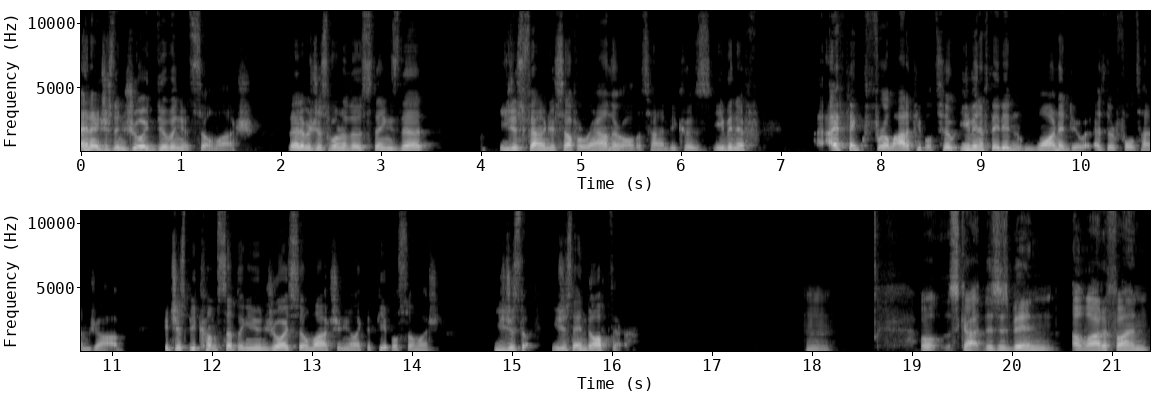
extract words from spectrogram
and I just enjoyed doing it so much that it was just one of those things that you just found yourself around there all the time because even if I think for a lot of people too, even if they didn't want to do it as their full time job, it just becomes something you enjoy so much and you like the people so much, you just you just end up there. Hmm. Well, Scott, this has been a lot of fun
